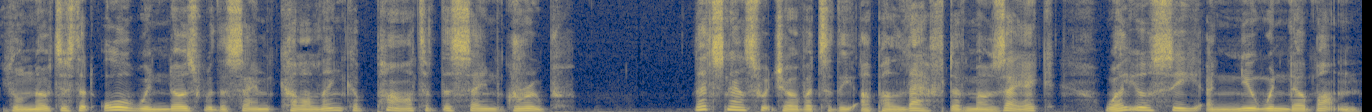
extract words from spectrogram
You'll notice that all windows with the same color link are part of the same group. Let's now switch over to the upper left of Mosaic, where you'll see a New Window button.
